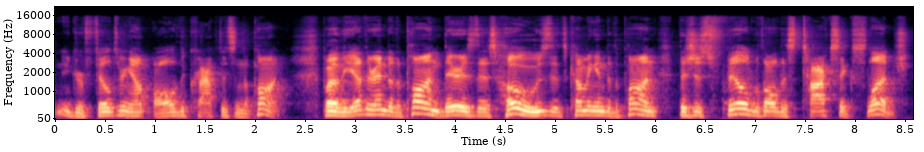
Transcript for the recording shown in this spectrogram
you're filtering out all the crap that's in the pond but on the other end of the pond there is this hose that's coming into the pond that's just filled with all this toxic sludge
